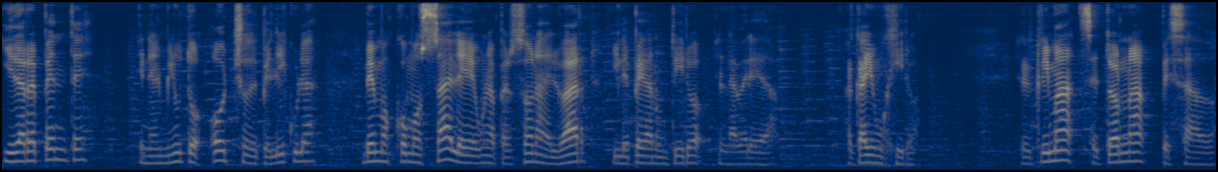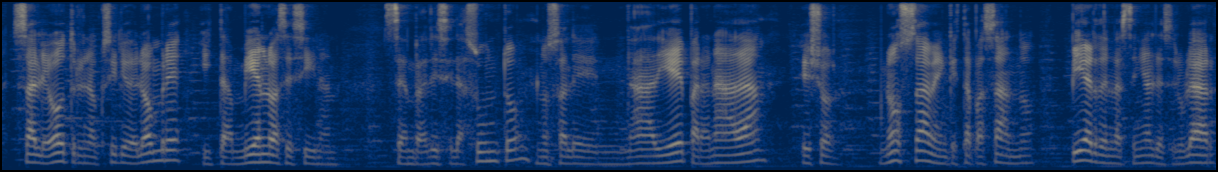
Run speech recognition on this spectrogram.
y de repente, en el minuto 8 de película, vemos cómo sale una persona del bar y le pegan un tiro en la vereda. Acá hay un giro. El clima se torna pesado. Sale otro en auxilio del hombre y también lo asesinan. Se enrarece el asunto, no sale nadie para nada. Ellos no saben qué está pasando, pierden la señal de celular.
